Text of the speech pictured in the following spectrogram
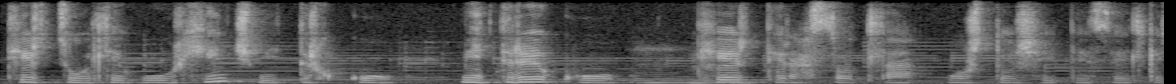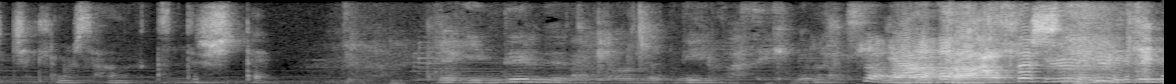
тэр зүйлийг өөр хинч мэдрэхгүй мэдрээгүй. Тэгэхээр тэр асуудлаа өөртөө шийдээсэй л гэж хэлмээр санагддаг штеп. Яг энэ дээр нэр толгойлоод нэг бас хэлмээр болчихлоо. Яа заалаа шүү дээ.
